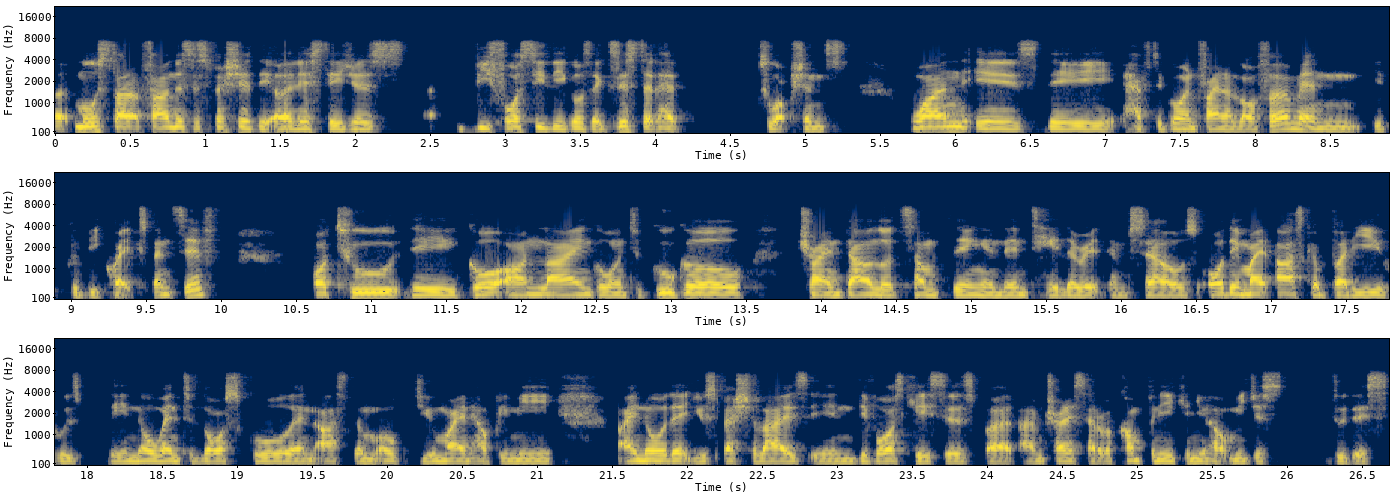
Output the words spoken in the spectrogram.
uh, most startup founders, especially at the earlier stages, before Seed Legals existed, had two options. One is they have to go and find a law firm, and it could be quite expensive. Or two, they go online, go into Google, try and download something and then tailor it themselves. Or they might ask a buddy who's they know went to law school and ask them, "Oh, do you mind helping me? I know that you specialize in divorce cases, but I'm trying to set up a company. Can you help me just do this?"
